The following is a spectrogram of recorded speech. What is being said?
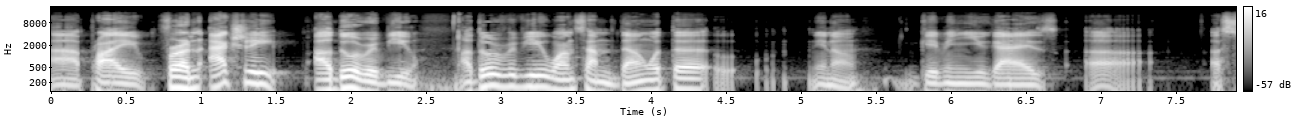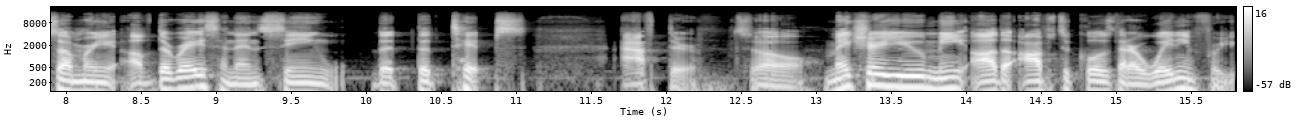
Uh, probably for an actually I'll do a review. I'll do a review once I'm done with the you know giving you guys uh, a summary of the race and then seeing the the tips after. So make sure you meet all the obstacles that are waiting for you.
